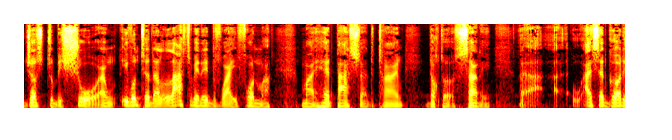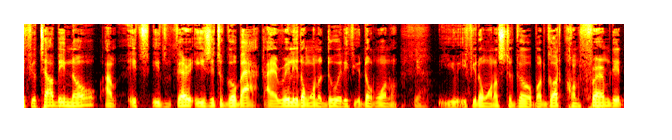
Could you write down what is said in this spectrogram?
just to be sure. And even to the last minute before I informed my, my head pastor at the time, Dr. Sani, uh, I said, God, if you tell me no, um, it's it's very easy to go back. I really don't want to do it if you don't want to. Yeah. You if you don't want us to go, but God confirmed it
